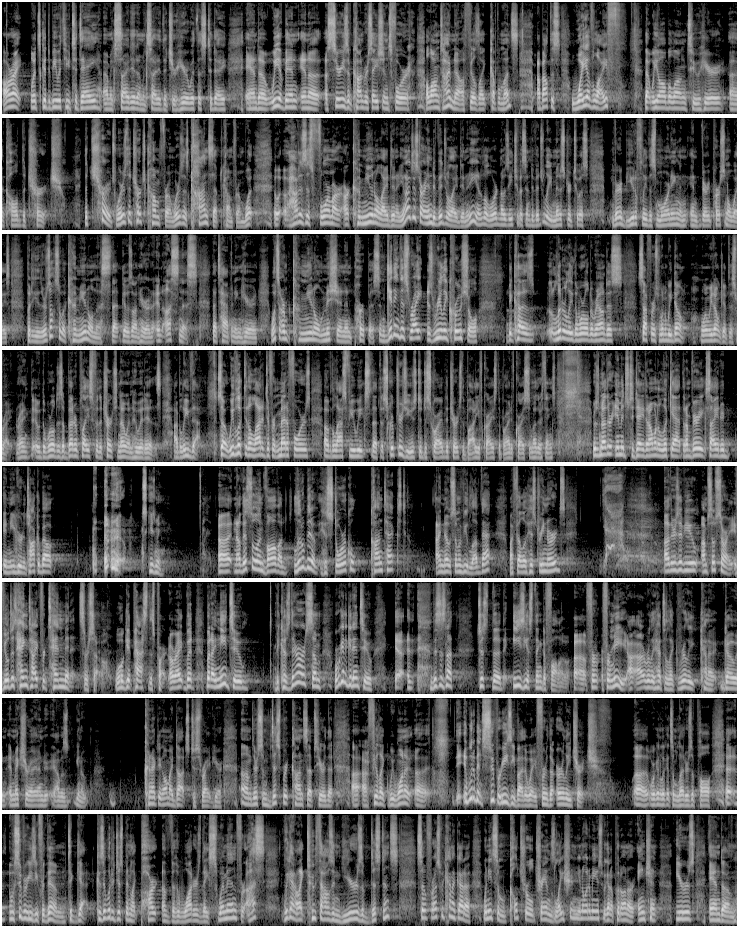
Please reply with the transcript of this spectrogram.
All right. Well, it's good to be with you today. I'm excited. I'm excited that you're here with us today. And uh, we have been in a, a, series of conversations for a long time now, it feels like a couple months, about this way of life that we all belong to here uh, called the church the church where does the church come from? Where does this concept come from? What, how does this form our, our communal identity? Not just our individual identity. You know the lord knows each of us individually. He ministered to us very beautifully this morning in, in very personal ways. But there's also a communalness that goes on here an usness that's happening here. And what's our communal mission and purpose? And getting this right is really crucial because literally the world around us suffers when we don't when we don't get this right, right? The world is a better place for the church knowing who it is. I believe that. So, we've looked at a lot of different metaphors over the last few weeks that the scriptures use to describe the church, the body of Christ, the bride of Christ, some other things. There's another image today that I want to look at that I'm very excited and eager to talk about. Excuse me. Uh, now, this will involve a little bit of historical context. I know some of you love that, my fellow history nerds. Yeah. Others of you, I'm so sorry. If you'll just hang tight for 10 minutes or so, we'll get past this part, all right? But, but I need to because there are some, we're going to get into, uh, this is not just the, the easiest thing to follow. Uh, for, for me, I, I, really had to like really kind of go and, and, make sure I, under, I was, you know, connecting all my dots just right here. Um, there's some disparate concepts here that uh, I feel like we want to. Uh, it would have been super easy, by the way, for the early church uh, we're going to look at some letters of Paul. Uh, it was super easy for them to get because it would have just been like part of the waters they swim in. For us, we got like 2,000 years of distance. So for us, we kind of got to, we need some cultural translation, you know what I mean? So we got to put on our ancient ears. And um,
